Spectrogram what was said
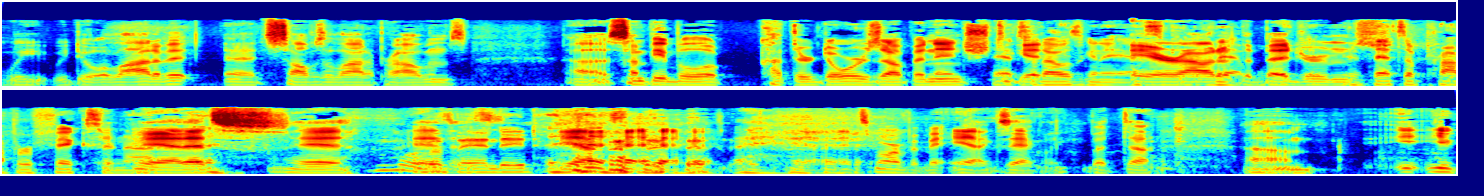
we we do a lot of it. Uh, it solves a lot of problems. Uh, some people will cut their doors up an inch That's to get what I was going to ask. air out that- of the bedrooms. If that's a proper fix or not. yeah, that's yeah. More of a it's- it's- Band-Aid. Yeah, yeah, it's more of a ba- yeah, exactly. But uh, um, y- you,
